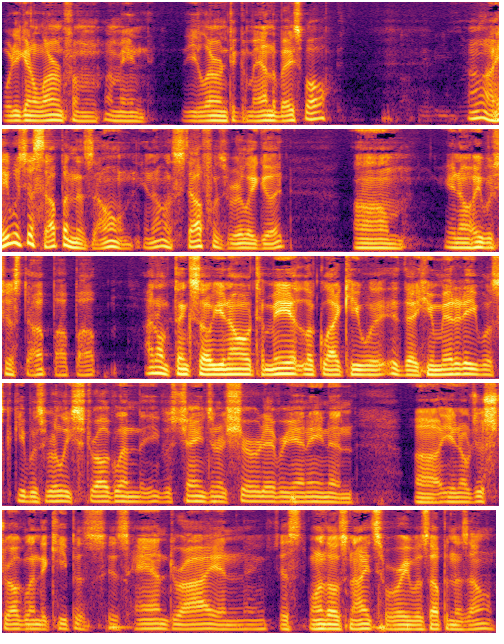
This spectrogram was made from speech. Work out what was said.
What are you going to learn from? I mean, you learn to command the baseball. Oh, he was just up in the zone. You know, his stuff was really good. Um, you know, he was just up, up, up. I don't think so. You know, to me, it looked like he was the humidity was he was really struggling. He was changing his shirt every inning and uh, you know, just struggling to keep his, his hand dry, and just one of those nights where he was up in the zone.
